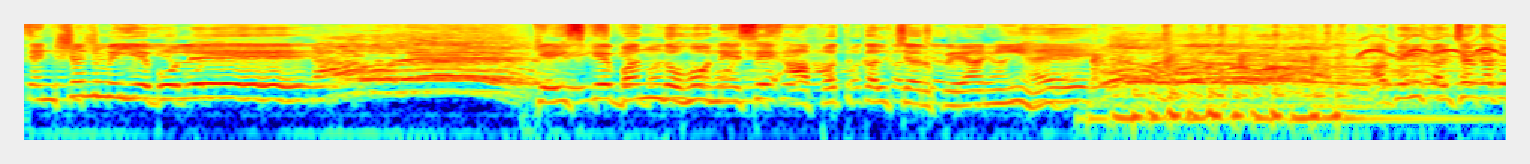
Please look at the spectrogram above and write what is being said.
टेंशन में ये बोले। कि इसके बंद होने से आफत कल्चर पे आनी है। अब देखिए कल्चर का तो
